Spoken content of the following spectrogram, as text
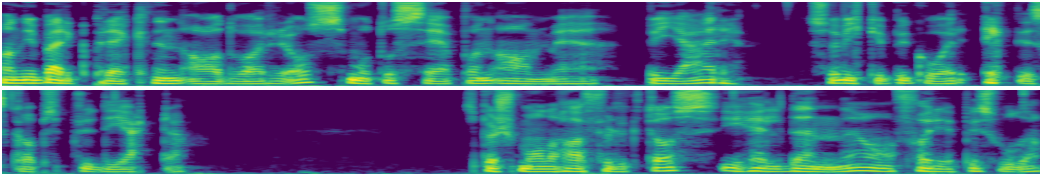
han i bergprekenen advarer oss mot å se på en annen med begjær, så vi ikke begår ekteskapsbrudd i hjertet? Spørsmålet har fulgt oss i hele denne og forrige episode.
